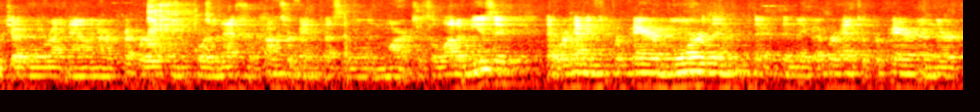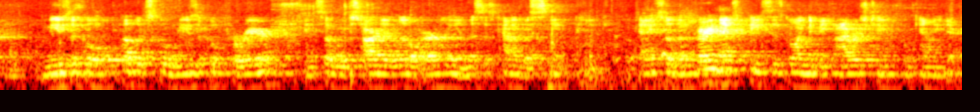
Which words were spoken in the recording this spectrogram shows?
We're juggling right now in our preparation for the National Concert Band Festival in March. It's a lot of music that we're having to prepare more than, than they've ever had to prepare in their musical, public school musical career. And so we've started a little early, and this is kind of a sneak peek. Okay, so the very next piece is going to be Irish Tune from County Derry.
